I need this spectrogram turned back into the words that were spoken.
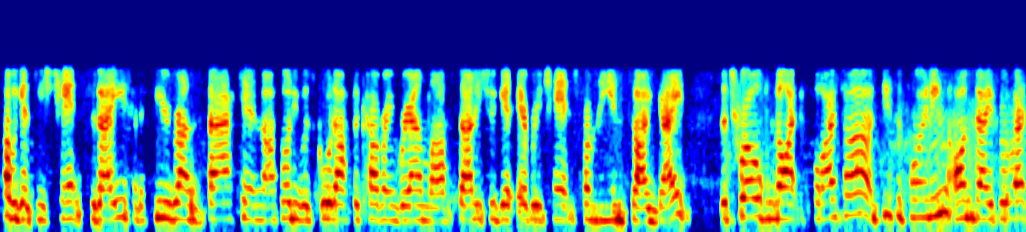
probably gets his chance today. He's had a few runs back, and I thought he was good after covering ground last start. He should get every chance from the inside gate. The 12 Night Fighter, disappointing on debut at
